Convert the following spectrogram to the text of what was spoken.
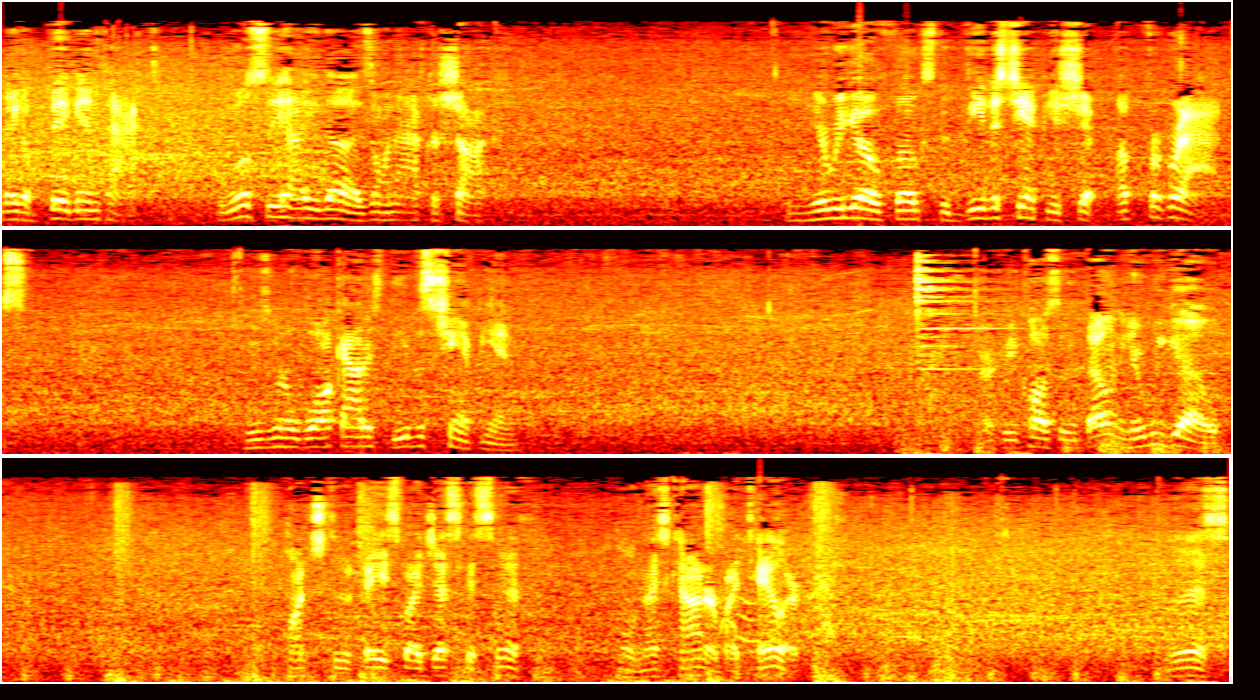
make a big impact. We'll see how he does on Aftershock. Here we go, folks. The Divas Championship up for grabs. Who's going to walk out as Divas Champion? Referee calls to the bell, and here we go. Punch to the face by Jessica Smith. Oh, nice counter by Taylor. Look at this.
